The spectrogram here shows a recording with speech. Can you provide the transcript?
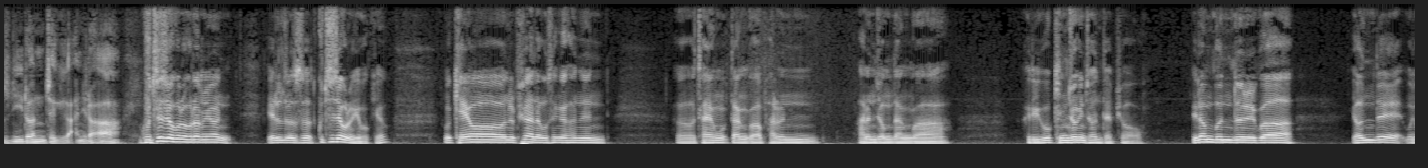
무슨 이런 저기가 아니라 구체적으로 그러면 예를 들어서 구체적으로 얘기해 볼게요. 뭐 개헌을 필요하다고 생각하는 어, 자유한국당과 바른 바른 정당과 그리고 김종인 전 대표. 이런 분들과 연대 뭐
